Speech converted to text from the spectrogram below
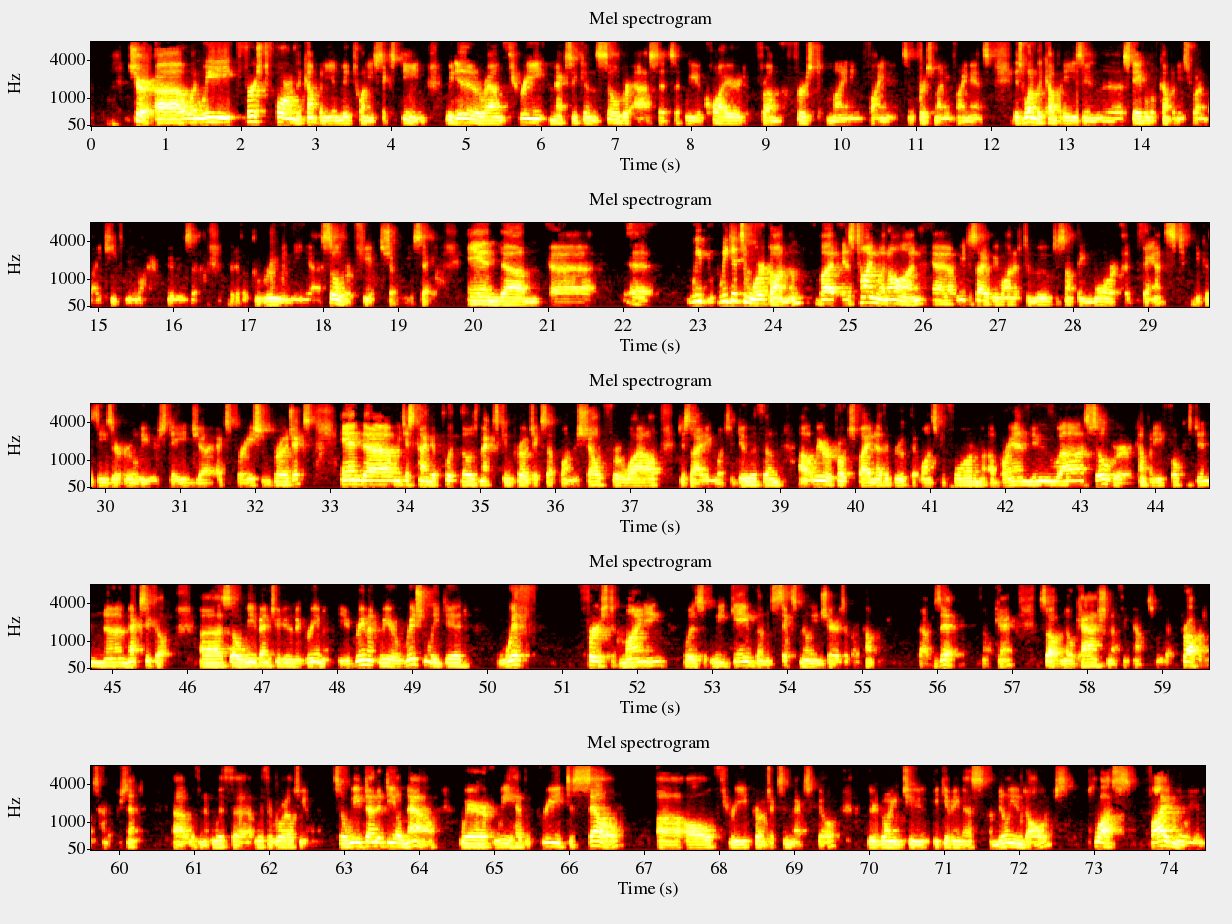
Sure. Uh, when we first formed the company in mid 2016, we did it around three Mexican silver assets that we acquired from First Mining Finance. And First Mining Finance is one of the companies in the stable of companies run by Keith Neumeyer, who is a bit of a guru in the uh, silver field, shall we say. And um, uh, uh we, we did some work on them, but as time went on, uh, we decided we wanted to move to something more advanced because these are earlier stage uh, exploration projects. And uh, we just kind of put those Mexican projects up on the shelf for a while, deciding what to do with them. Uh, we were approached by another group that wants to form a brand new uh, silver company focused in uh, Mexico. so we've entered an agreement. The agreement we originally did with First Mining was we gave them 6 million shares of our company. That was it. Okay. So no cash, nothing else. We got the properties 100% uh, with, with, uh, with a royalty on it. So we've done a deal now where we have agreed to sell uh, all three projects in Mexico. They're going to be giving us a million dollars plus $5 million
